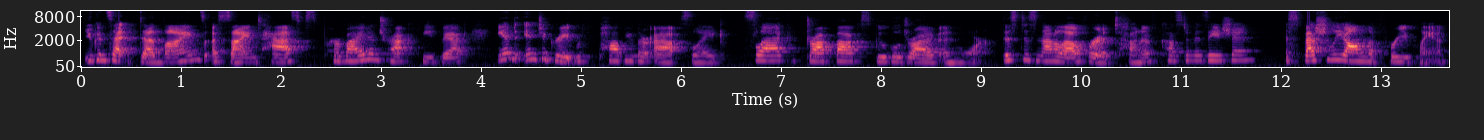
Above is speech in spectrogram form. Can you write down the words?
You can set deadlines, assign tasks, provide and track feedback, and integrate with popular apps like Slack, Dropbox, Google Drive, and more. This does not allow for a ton of customization, especially on the free plan,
